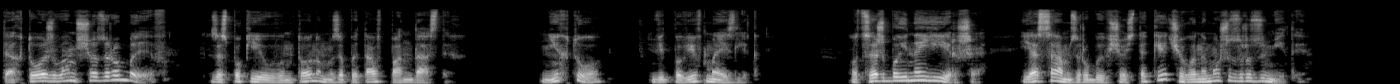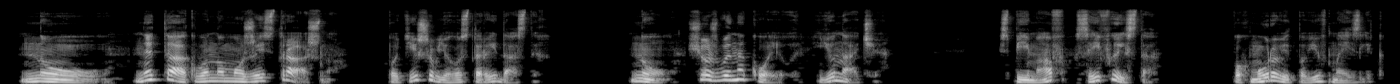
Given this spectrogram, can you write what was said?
Та хто ж вам що зробив? заспокійливим тоном запитав пан Дастих. Ніхто, відповів Мейзлік. Оце ж бо й найгірше. Я сам зробив щось таке, чого не можу зрозуміти. Ну, не так воно може і страшно, потішив його старий Дастих. Ну, що ж ви накоїли, юначе? Спіймав сейфиста, похмуро відповів Мейзлік.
